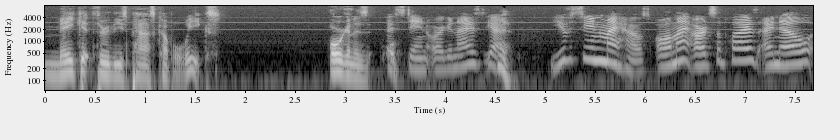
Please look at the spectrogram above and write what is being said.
make it through these past couple weeks. Organize staying organized. Yeah. Yeah. You've seen my house. All my art supplies, I know.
